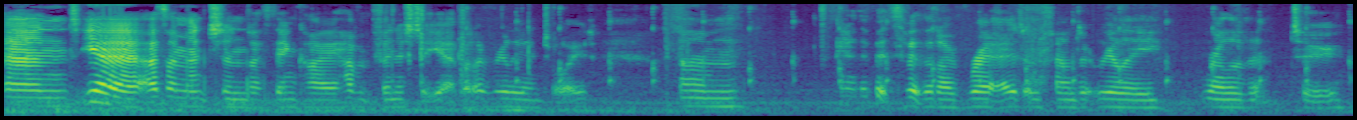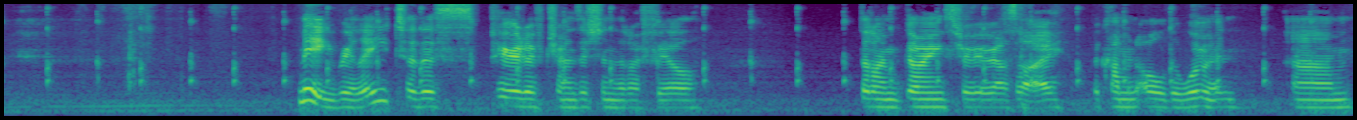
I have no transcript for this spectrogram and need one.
And yeah, as I mentioned, I think I haven't finished it yet, but I've really enjoyed um, you know, the bits of it that I've read and found it really relevant to me, really, to this period of transition that I feel that I'm going through as I become an older woman. Um,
